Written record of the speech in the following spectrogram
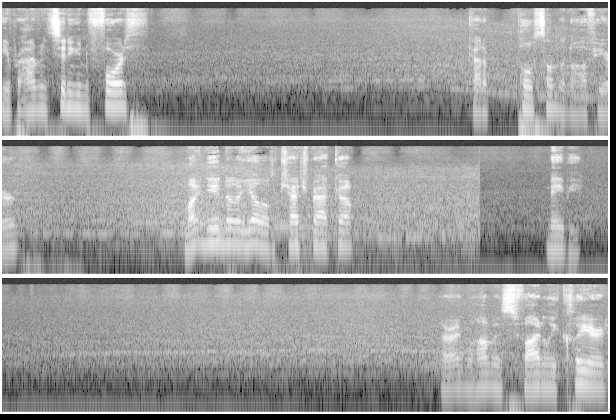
Ibrahim sitting in fourth. Gotta pull something off here. Might need another yellow to catch back up. Maybe. Alright, Muhammad's finally cleared.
